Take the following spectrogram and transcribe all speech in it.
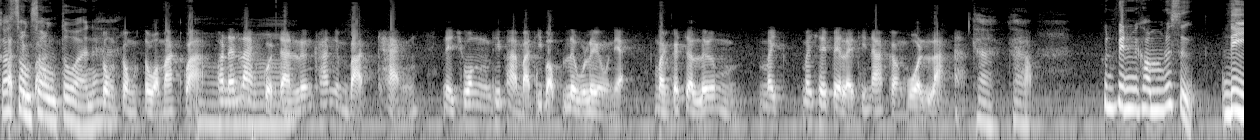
ก็ปัจทรจุงบันทรงๆตัวนะทรงทรงตัวมากกว่าอ๋อเพราะฉะนั้นแรงกดดันเรื่องค่าเงินบาทแข็งในช่วงที่ผ่านมาที่บอกเร็วๆเนี่ย มันก็จะเริ่มไม่ไม่ใช่เป็นอะไรที่น่ากังวลละค่ะค่ะครับคุณปินมีความรู้สึกดี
